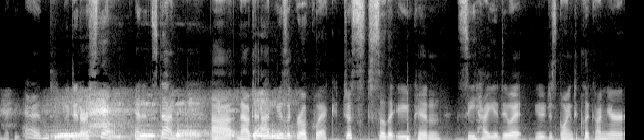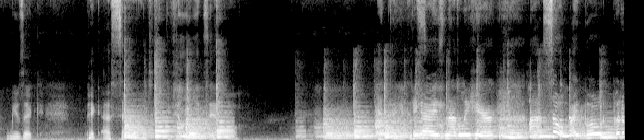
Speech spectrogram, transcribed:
And at the end, we did our slow, and it's done. Uh, now to add music real quick, just so that you can see how you do it, you're just going to click on your music, pick a sound, gives you a little example. Hey guys, Natalie here. Uh, so I put a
